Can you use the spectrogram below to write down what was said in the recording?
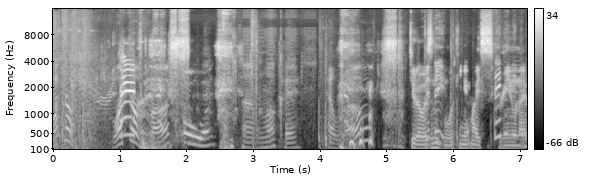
What the? What the fuck? Um, okay. Hello? Dude, I wasn't they- even looking at my screen when I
